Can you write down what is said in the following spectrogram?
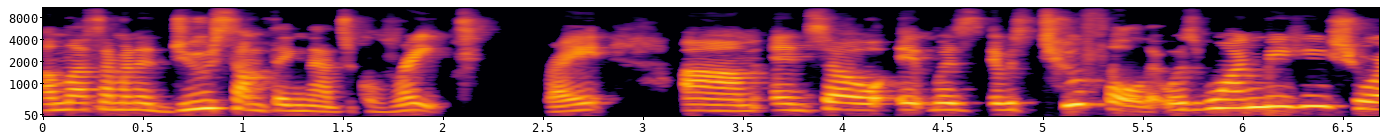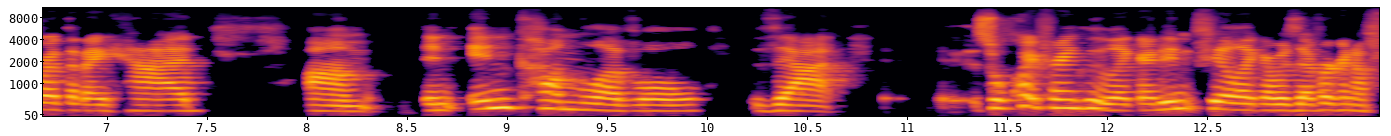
unless I'm going to do something that's great right? Um, and so it was it was twofold. It was one making sure that i had um, an income level that so quite frankly like i didn't feel like i was ever going to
